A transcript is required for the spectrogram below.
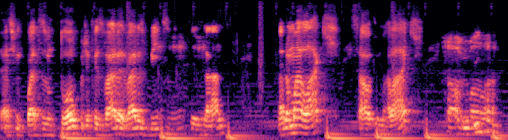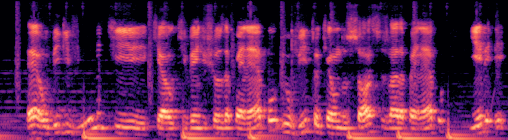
acho que poetas no topo, já fez vários, vários beats Uhum. pesados. Era o Malak, salve Malak. Salve, malandro. É, o Big Vini, que, que é o que vende shows da Pineapple, e o Vitor, que é um dos sócios lá da Pineapple. E ele,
